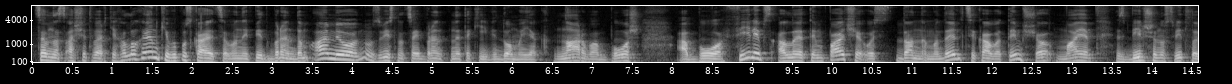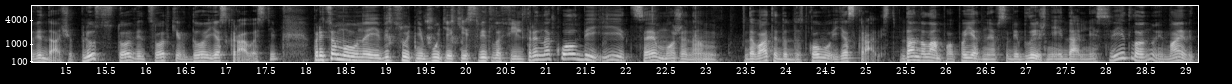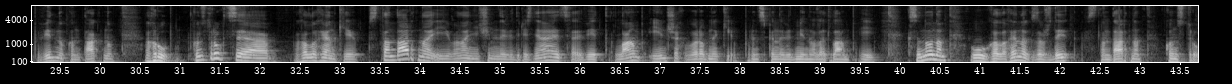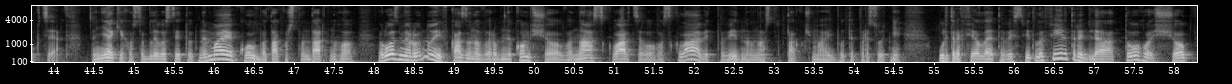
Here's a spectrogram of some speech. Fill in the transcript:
Це в нас А4 галогенки, випускаються вони під брендом Amio. Ну, звісно, цей бренд не такий відомий, як Narva, Bosch або Philips, але тим паче, ось дана модель цікава тим, що має збільшену світловіддачу, плюс 100% до яскравості. При цьому у неї відсутні будь-які світлофільтри на колбі, і це може нам давати додаткову яскравість. Дана лампа поєднує в собі ближнє і дальнє світло, ну і має відповідну контактну групу. Конструкція галогенки стандартна і вона нічим не відрізняється від ламп інших виробників. В принципі, на відміну LED ламп і ксенона, у галогенок завжди стандартна конструкція. То ніяких особливостей тут немає. Колба також стандартного розміру. Ну і вказано виробником, що вона з кварцевого скла. Відповідно, у нас тут також мають бути присутні ультрафіолетові світлофільтри для того, щоб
